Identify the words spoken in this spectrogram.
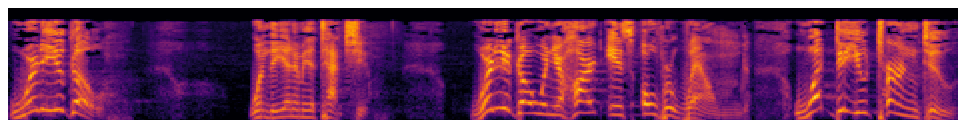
Where do you go when the enemy attacks you? Where do you go when your heart is overwhelmed? What do you turn to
